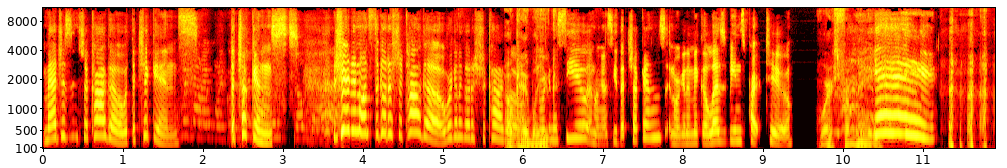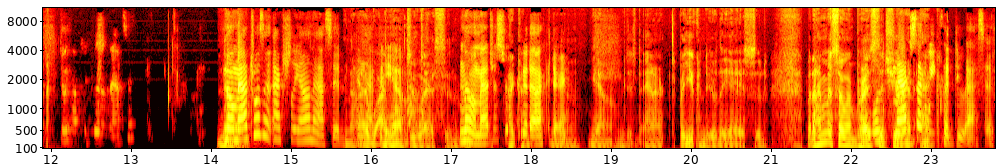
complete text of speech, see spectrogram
Madge is in Chicago with the chickens. The chickens. Sheridan wants to go to Chicago. We're gonna go to Chicago. Okay, well, we're you- gonna see you, and we're gonna see the chickens, and we're gonna make a lesbians part two. Works for me. Yay! Do we have to do it on acid? No. No, Madge wasn't actually on acid No, in I, that I video. won't do acid. No, but Madge is a I good actor. Yeah, yeah, just act. But you can do the acid. But I'm so impressed Well, that you're Madge an said we could do acid.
